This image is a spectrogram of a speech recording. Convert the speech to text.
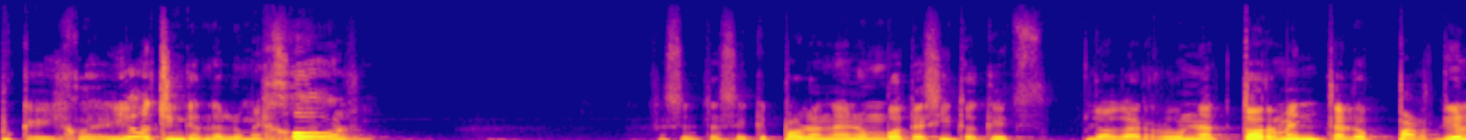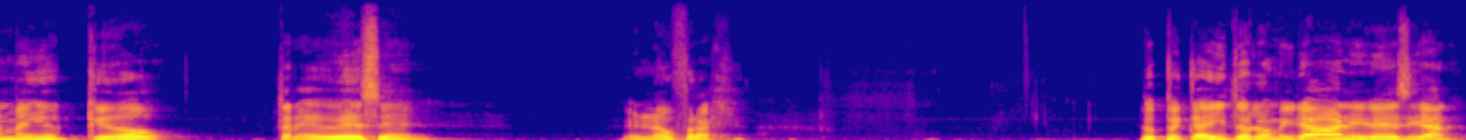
Porque hijo de Dios, tiene que andar lo mejor. Resulta ser que Pablo andaba en un botecito que lo agarró una tormenta, lo partió en medio y quedó tres veces en naufragio. Los pecaditos lo miraban y le decían,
